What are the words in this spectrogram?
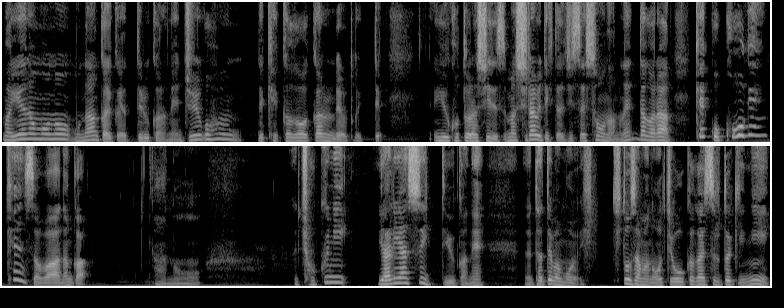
まあ、家のものも何回かやってるからね15分で結果が分かるんだよとか言っていうことらしいです。まあ、調べてきたら実際そうなのね。だから結構抗原検査はなんかあの直にやりやすいっていうかね。例えばもう人様のお家をお伺いする時に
